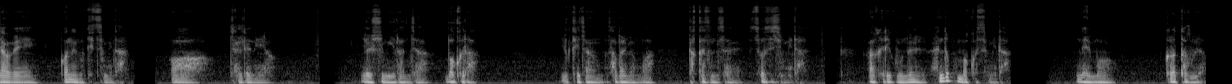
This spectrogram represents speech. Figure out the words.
야외에 꺼내놓겠습니다. 아, 잘 되네요. 열심히 일한 자 먹으라. 육개장 사발면과 닭가슴살 소시지입니다. 아 그리고 오늘 핸드폰 바꿨습니다. 네뭐 그렇다고요.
